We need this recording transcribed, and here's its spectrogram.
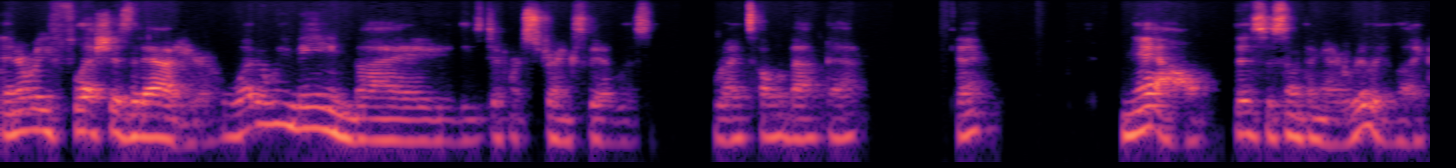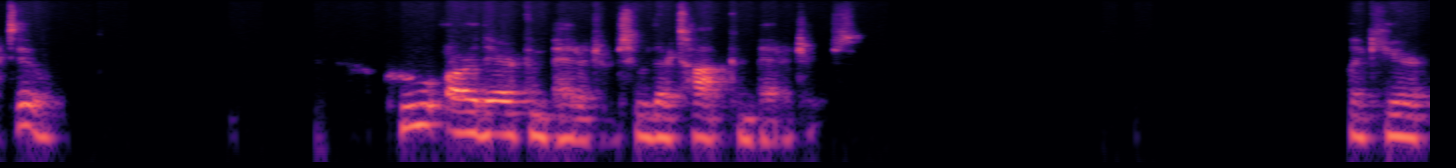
Then it really fleshes it out here. What do we mean by these different strengths we have listed? It's all about that. Okay. Now, this is something I really like too. Who are their competitors? Who are their top competitors? Like here,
